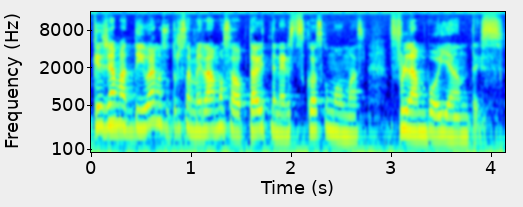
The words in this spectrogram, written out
que es llamativa, nosotros también la vamos a adoptar y tener estas cosas como más flamboyantes.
